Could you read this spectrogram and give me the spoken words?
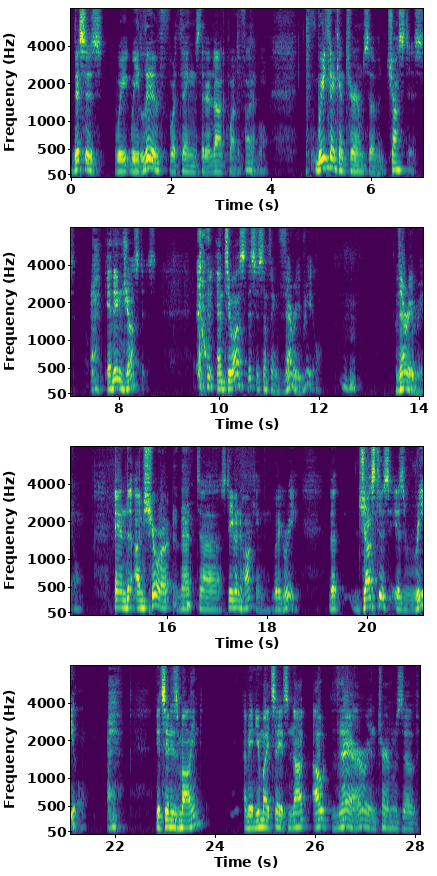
This is we we live for things that are not quantifiable we think in terms of justice and injustice. and to us, this is something very real. Mm-hmm. Very real. And I'm sure that uh, Stephen Hawking would agree that justice is real. it's in his mind. I mean, you might say it's not out there in terms of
